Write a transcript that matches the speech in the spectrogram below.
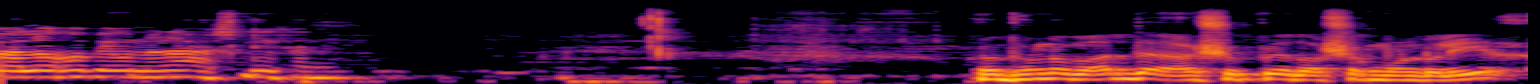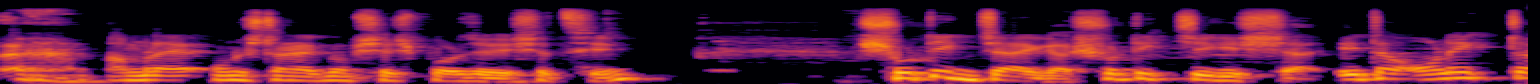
ভালো হবে ওনারা আসলে এখানে। ধন্যবাদ সুপ্রিয় দর্শক মন্ডলী আমরা অনুষ্ঠানের একদম শেষ পর্যায়ে এসেছি। সঠিক জায়গা, সঠিক চিকিৎসা, এটা অনেকটা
